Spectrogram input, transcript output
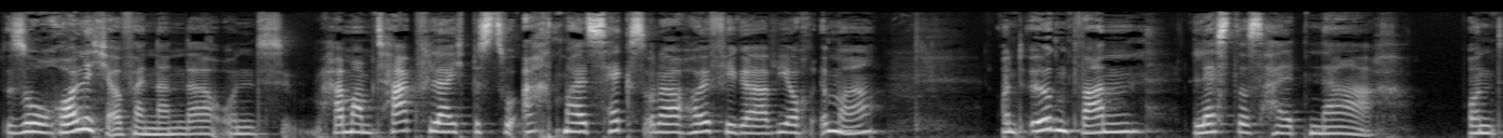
so rollig aufeinander und haben am Tag vielleicht bis zu achtmal Sex oder häufiger, wie auch immer. Und irgendwann lässt es halt nach. Und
